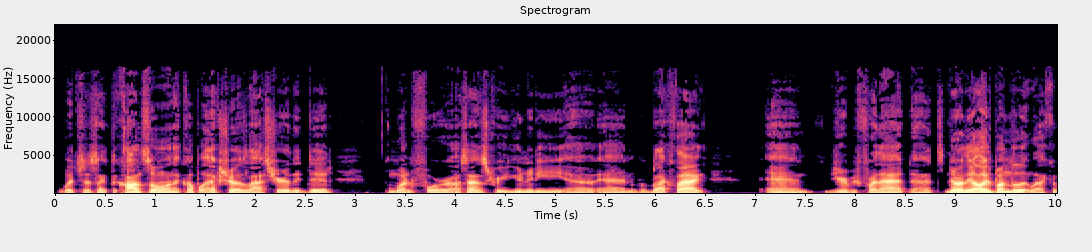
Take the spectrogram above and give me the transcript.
which is like the console and a couple extras. Last year they did one for Assassin's Creed Unity uh, and Black Flag, and year before that, uh, no, they always bundle it with like a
